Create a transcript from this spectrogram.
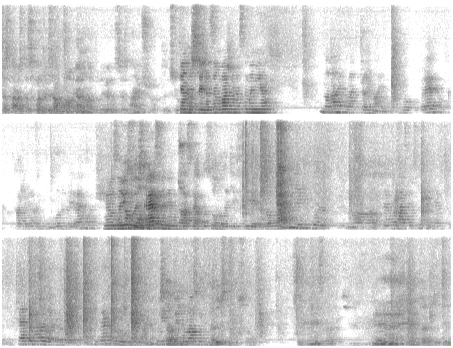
Та староста села так само оглянула, подивилася, знаю, що. Тетяна у нас- Васильівна, зауваження саме ніяке? На даний момент вже немає, бо попередньо, каже Володимир Яремович. Ви ознайомились з що Так, так, усунули ті всі зауваження, які були на громадських слуханнях. Черги Підтримали архітектуру, відповідно Ставлю від нас ставлю на голосування. Щоб міністра. Е, Ну, так, чотири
